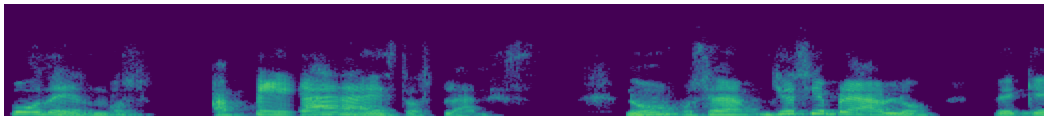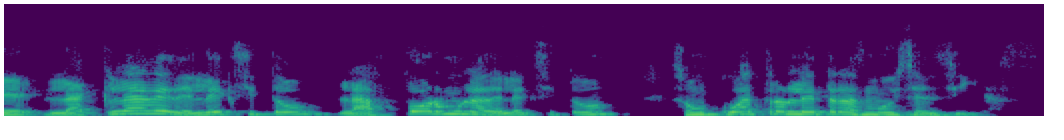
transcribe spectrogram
podernos apegar a estos planes, ¿no? O sea, yo siempre hablo de que la clave del éxito, la fórmula del éxito, son cuatro letras muy sencillas.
